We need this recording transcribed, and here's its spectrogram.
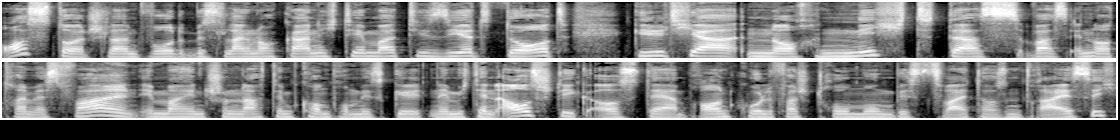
Ostdeutschland wurde bislang noch gar nicht thematisiert. Dort gilt ja noch nicht das, was in Nordrhein-Westfalen immerhin schon nach dem Kompromiss gilt, nämlich den Ausstieg aus der Braunkohleverstromung bis 2030.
